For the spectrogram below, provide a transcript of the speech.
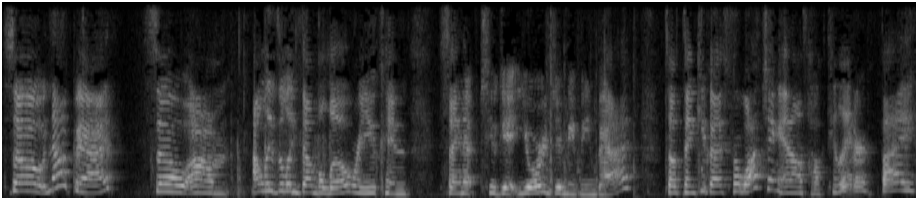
So, not bad. So, um, I'll leave the link down below where you can sign up to get your Jimmy Bean bag. So, thank you guys for watching, and I'll talk to you later. Bye.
